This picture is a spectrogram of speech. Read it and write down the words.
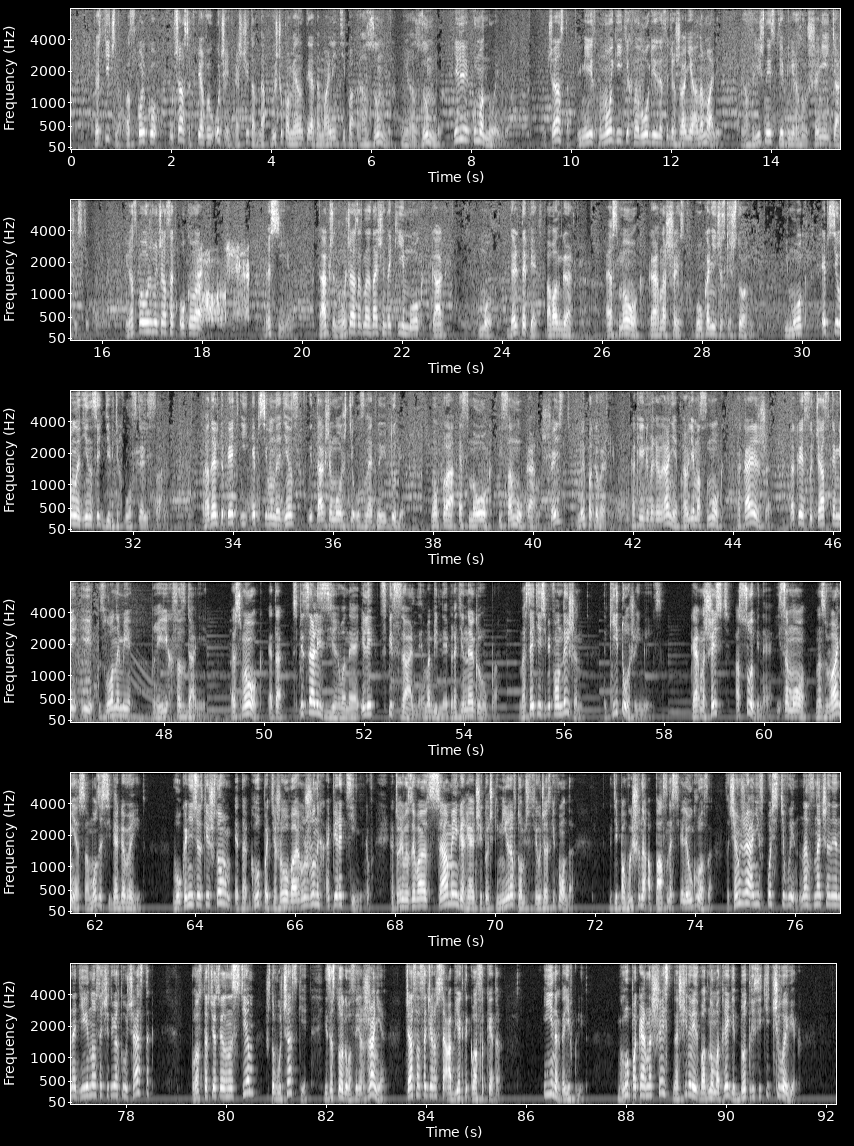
Частично, поскольку участок в первую очередь рассчитан на вышеупомянутые аномалии типа разумных, неразумных или гуманоидных. Участок имеет многие технологии для содержания аномалий, различной степени разрушения и тяжести. И расположен участок около России. Также на участок назначены такие МОК, как МОК, Дельта-5, Авангард, Эсмоок, Карна-6, Вулканический шторм и МОК Эпсилон-11, 9 хвостая лиса. Про Дельту-5 и Эпсилон-11 вы также можете узнать на ютубе, но про Эсмоок и саму Карна-6 мы поговорим. Как я и говорил ранее, проблема смог такая же, как и с участками и зонами при их создании. SMOG – это специализированная или специальная мобильная оперативная группа. На сайте SCP Foundation такие тоже имеются. Карна 6 особенная, и само название само за себя говорит. Вулканический шторм – это группа тяжело вооруженных оперативников, которые вызывают самые горячие точки мира, в том числе участки фонда, где повышена опасность или угроза. Зачем же они спросите вы назначены на 94 участок? Просто все связано с тем, что в участке из-за строгого содержания часто содержатся объекты класса Кеттер, и иногда Евклид. Группа Карна 6 насчитывает в одном отряде до 30 человек.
